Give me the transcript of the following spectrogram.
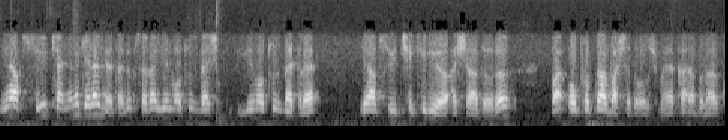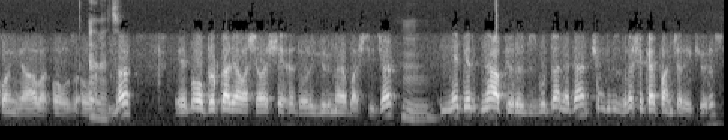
yeraltı suyu kendine gelemiyor tabii. Bu sefer 20-35 20-30 metre yeraltı suyu çekiliyor aşağı doğru. Obruklar başladı oluşmaya. Karabınar, Konya Ovası'nda. Evet. E, bu obruklar yavaş yavaş şehre doğru yürümeye başlayacak. Hmm. Nedir? Ne yapıyoruz biz burada? Neden? Çünkü biz burada şeker pancarı ekiyoruz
